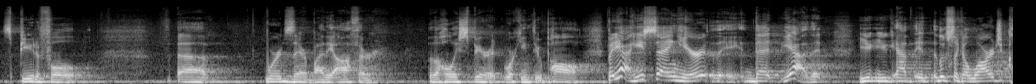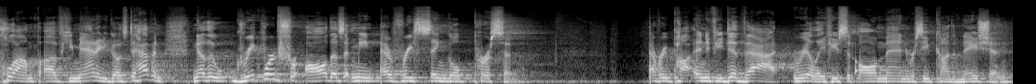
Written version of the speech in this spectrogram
It's beautiful uh, words there by the author the Holy Spirit working through Paul. But yeah, he's saying here that, yeah, that you, you have, it looks like a large clump of humanity goes to heaven. Now, the Greek word for all doesn't mean every single person. Every po- and if you did that, really, if you said all men receive condemnation,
